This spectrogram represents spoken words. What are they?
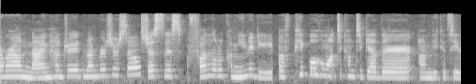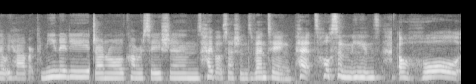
around 900 members or so. It's just this fun little community of people who want to come together. Um, you can see that we have our community general conversations hype up sessions venting pets wholesome memes a whole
